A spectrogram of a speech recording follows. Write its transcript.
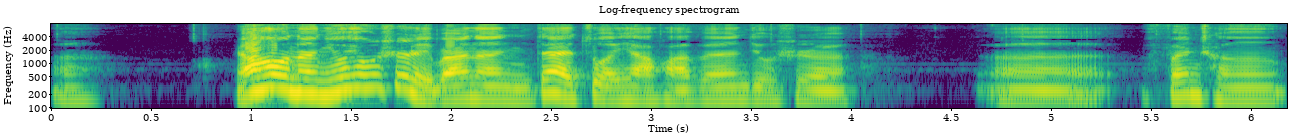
嗯。然后呢，牛熊市里边呢，你再做一下划分，就是，呃，分成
